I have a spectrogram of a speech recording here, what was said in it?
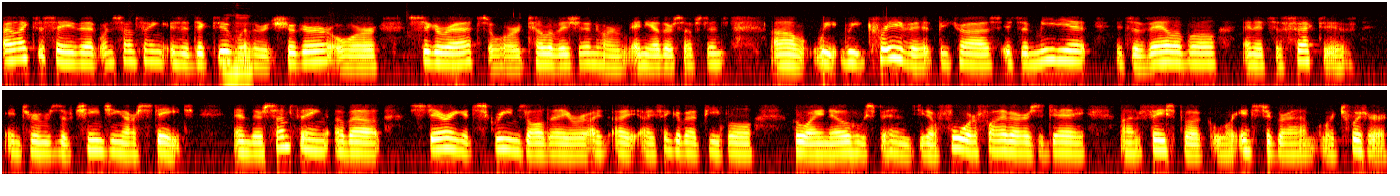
I like to say that when something is addictive, mm-hmm. whether it's sugar or cigarettes or television or any other substance, um, we we crave it because it's immediate, it's available, and it's effective in terms of changing our state. And there's something about staring at screens all day, or I, I, I think about people who I know who spend you know four or five hours a day on Facebook or Instagram or Twitter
